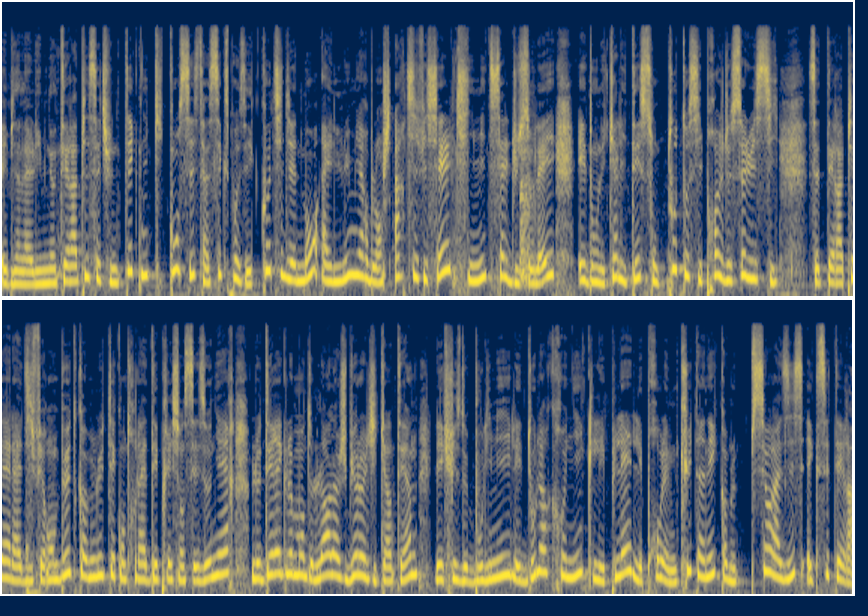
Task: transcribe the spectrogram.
Eh bien la luminothérapie, c'est une technique qui consiste à s'exposer quotidiennement à une lumière blanche artificielle qui imite celle du soleil et dont les qualités sont tout aussi proches de celui-ci. Cette thérapie, elle a différents différents buts comme lutter contre la dépression saisonnière, le dérèglement de l'horloge biologique interne, les crises de boulimie, les douleurs chroniques, les plaies, les problèmes cutanés comme le psoriasis, etc.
